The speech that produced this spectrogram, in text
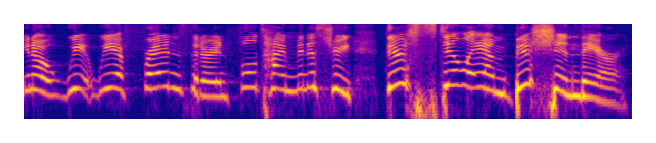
you know, we, we have friends that are in full time ministry, there's still ambition there.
